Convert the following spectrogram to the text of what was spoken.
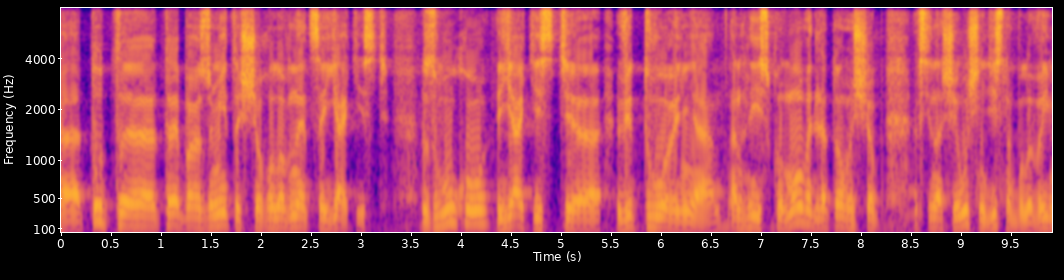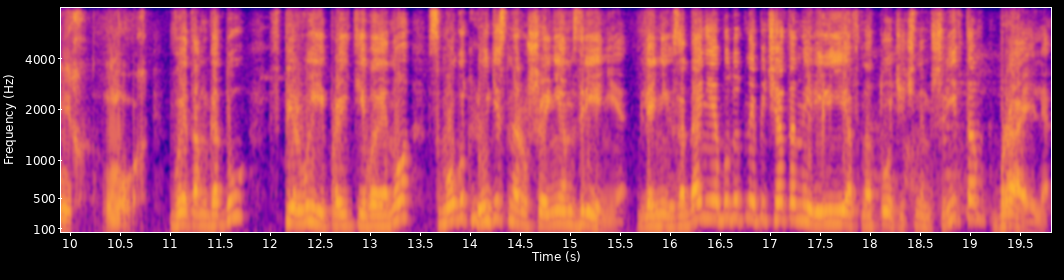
Е, Тут е, треба розуміти, що головне це якість звуку, якість е, відтворення англійської мови для того, щоб всі наші учні дійсно були в рівних умовах. В этом году впервые пройти ВНО смогут люди с нарушением зрения. Для них задания будут напечатаны рельефно-точечным шрифтом Брайля.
